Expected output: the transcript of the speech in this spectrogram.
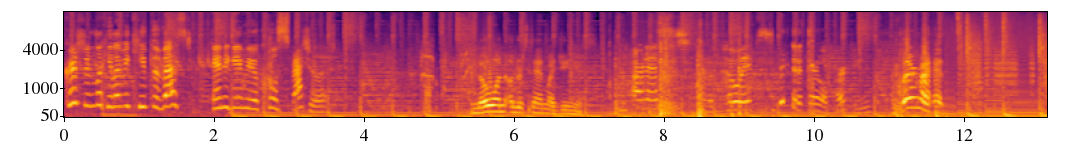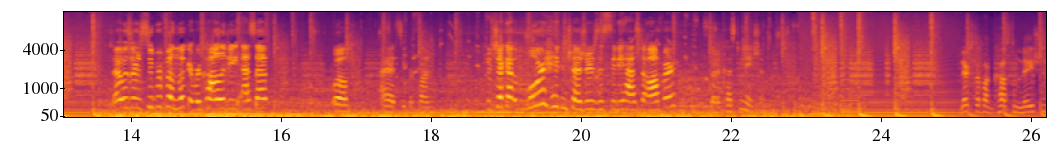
Christian, look, he let me keep the vest, and he gave me a cool spatula. No one understand my genius. I'm an artist. I'm a poet. I'm pretty good at parallel parking. I'm clearing my head. That was our super fun look at Recology SF. Well, I had super fun. To check out more hidden treasures the city has to offer, go to Custom Nation. Next up on Custom Nation,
